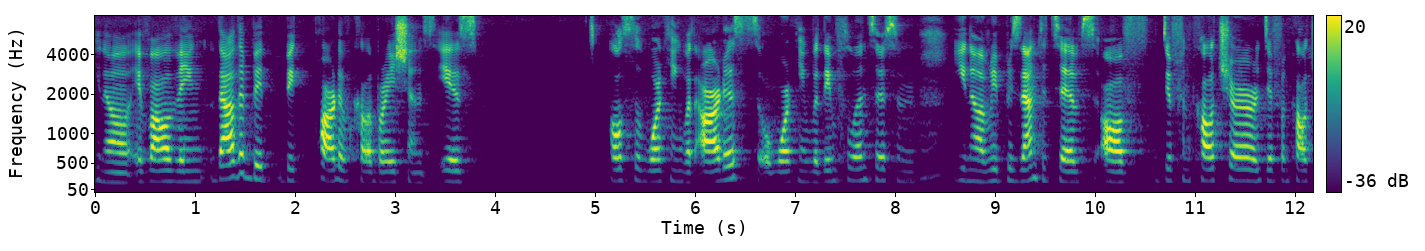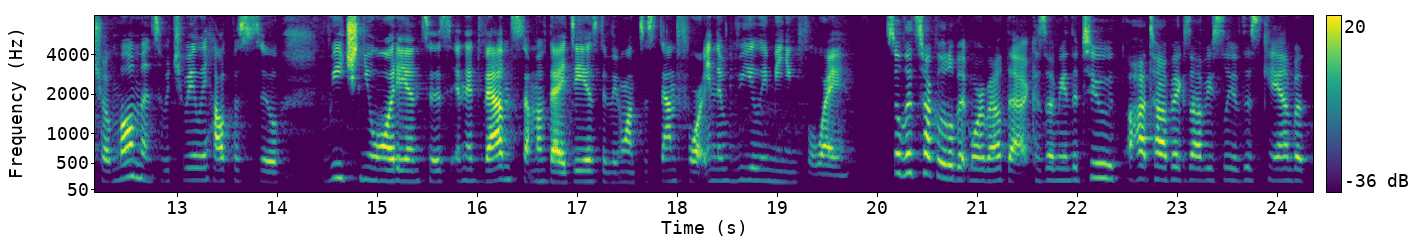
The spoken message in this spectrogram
you know, evolving. The other big, big part of collaborations is also working with artists or working with influencers and you know representatives of different culture different cultural moments which really help us to reach new audiences and advance some of the ideas that we want to stand for in a really meaningful way so let's talk a little bit more about that because i mean the two hot topics obviously of this can but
